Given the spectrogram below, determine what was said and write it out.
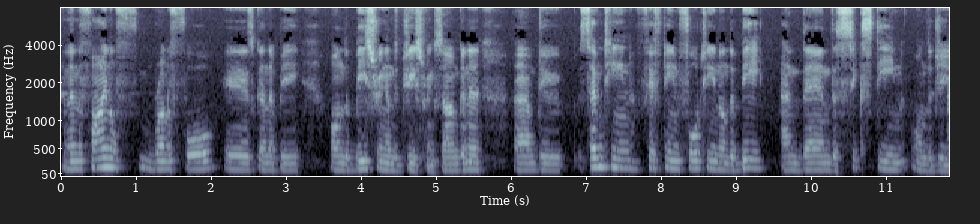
And then the final run of four is going to be on the B string and the G string. So I'm going to um, do 17, 15, 14 on the B and then the 16 on the G.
